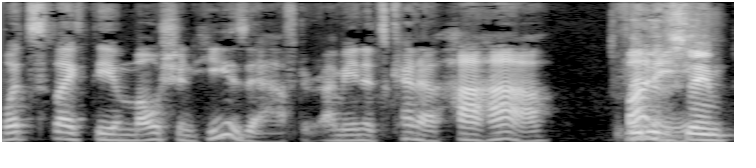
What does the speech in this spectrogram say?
what's like the emotion he is after? I mean, it's kind of ha ha funny. They do the same.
